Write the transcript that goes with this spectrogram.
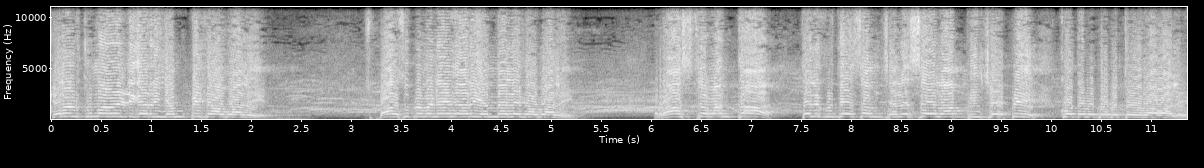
కిరణ్ కుమార్ రెడ్డి గారు ఎంపీ కావాలి బాలసుబ్రహ్మణ్యం గారు ఎమ్మెల్యేగా కావాలి రాష్ట్రం అంతా తెలుగుదేశం జనసేన బీజేపీ కూటమి ప్రభుత్వం రావాలి.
